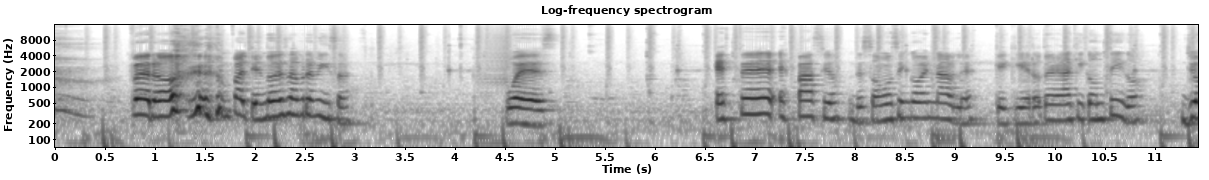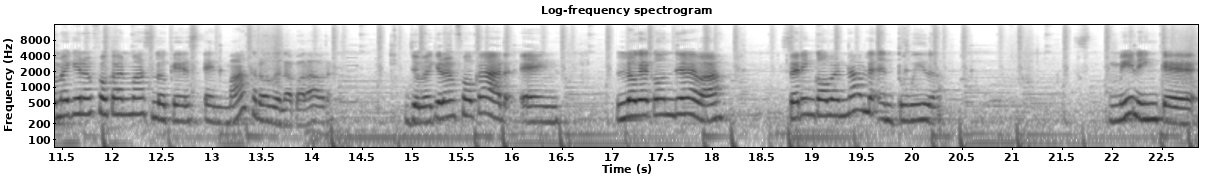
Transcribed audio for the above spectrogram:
Pero partiendo de esa premisa, pues este espacio de Somos Ingobernables que quiero tener aquí contigo, yo me quiero enfocar más lo que es el macro de la palabra. Yo me quiero enfocar en lo que conlleva ser ingobernable en tu vida. Meaning que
